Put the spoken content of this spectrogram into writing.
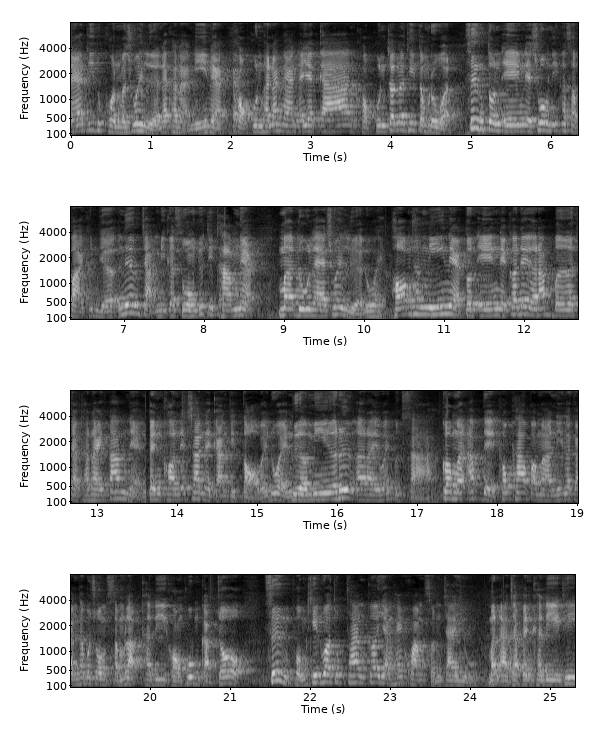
นะที่ทุกคนมาช่วยเหลือในขณะนี้เนี่ยขอบคุณพนักงานอายการ ขอบคุณเจ้าหน้าที่ตำรวจ ซึ่งตนเองเนี่ยช่วงนี้ก็สบายขึ้นเยอะ เนื่องจากมีกระทรวงยุติธรรมเนี่ย มาดูแลช่วยเหลือด้วย พร้อมทั้งนี้เนี่ยตนเองเนี่ยก็ได้รับเบอร์จากทนายตั้มเนี่ยเป็นคอนเนคชันในการติดต่อไว้ด้วยเผื่อมีเรื่องอะไรไว้ปรึกษา ก็มาอัปเดตคร่าวๆประมาณนี้แล้วกันท่านผู้ชมสำหรับคดีของพุ่มกับโจ้ซึ่งผมคิดว่าทุกท่านก็ยังให้ความสนใจอยู่ มันอาจจะเป็นคดีที่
